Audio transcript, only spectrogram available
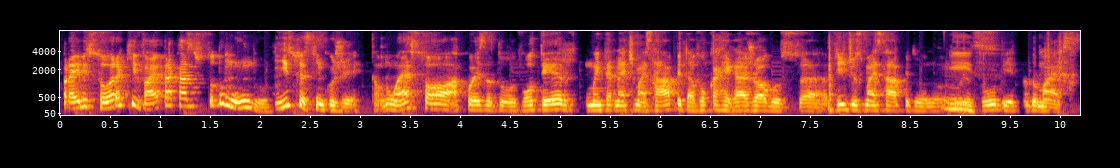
para a emissora que vai para casa de todo mundo. Isso é 5G. Então não é só a coisa do vou ter uma internet mais rápida, vou carregar jogos, uh, vídeos mais rápido no, no YouTube e tudo mais.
